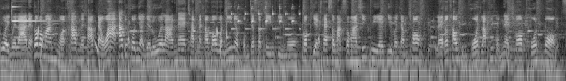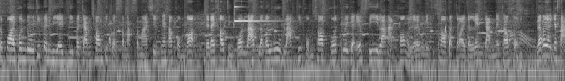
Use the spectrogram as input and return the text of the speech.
ด้วยเวลาเนี่ยก็ประมาณหัวค่ำนะครับแต่ว่าถ้าทุกคนอยากจะรู้เวลาแน่ชัดนะครับว่าวันนี้เนี่ยผมจะสตรีมกี่โมง ก็เพียงแค่สมัครสมาชิก VIP ประจำช่อง แล้วก็เข้าถึงโพสต์ลับที่ผมเนี่ยชอบโพสต์บอกสปอยคนดูที่เป็น VIP ประจำช่องที่กดสมัครสมาชิกนะครับผมก็จะได้เข้าถึงโพสต์ลับแล้วก็รูปลับที่ผมชอบโพสต์คุยกับ FC รหัสห้องหรืออะไรพวกนี้ที่ชอบมาจอยกันเล่นกันนะครับผม แล้วก็ยังจะสา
